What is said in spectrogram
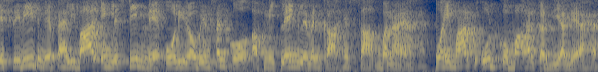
इस सीरीज़ में पहली बार इंग्लिश टीम ने ओली रॉबिन्सन को अपनी प्लेइंग इलेवन का हिस्सा बनाया है। वहीं मार्क वुड को बाहर कर दिया गया है।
